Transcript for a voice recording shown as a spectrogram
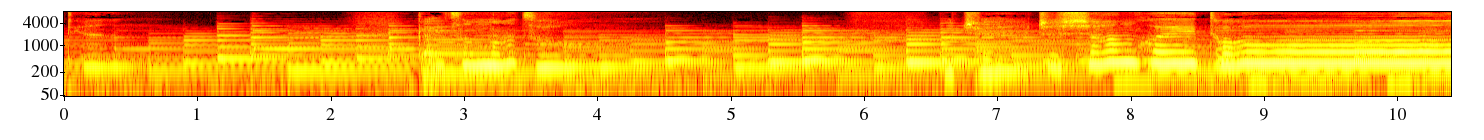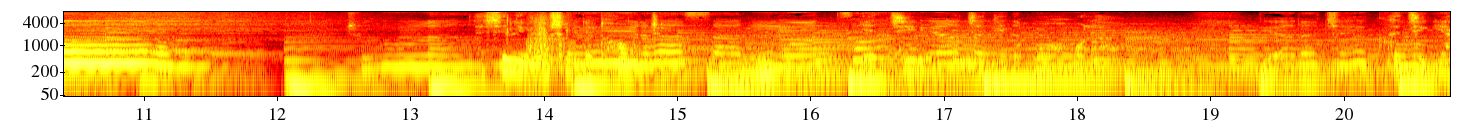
点，该怎么走？我却只想回头。他心里无声的痛着，眼睛渐渐的模糊了。他惊讶，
